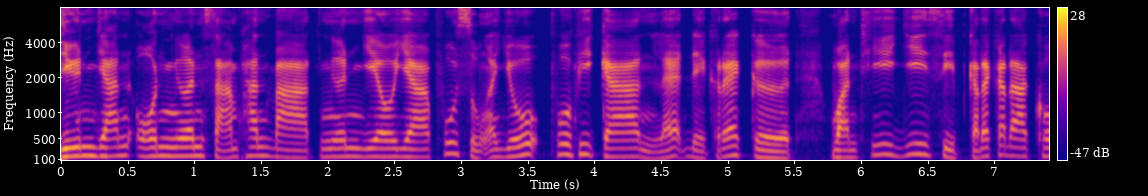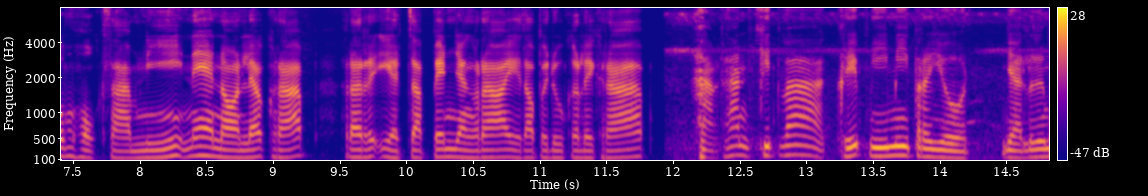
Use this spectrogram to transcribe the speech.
ยืนยันโอนเงิน 3,000 บาท เงินเยียวยาผู้สูงอายุ ผู้พิการและเด็กแรกเกิด วันที่ 20 กรกฎาคม 63 นี้แน่นอนแล้วครับ รายละเอียดจะเป็นอย่างไรเราไปดูกันเลยครับ หากท่านคิดว่าคลิปนี้มีประโยชน์ อย่าลืม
